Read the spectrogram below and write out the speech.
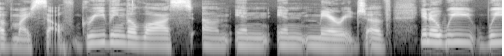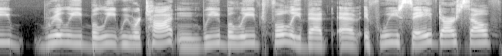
of myself, grieving the loss um, in in marriage. Of you know, we we really believe we were taught and we believed fully that uh, if we saved ourselves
